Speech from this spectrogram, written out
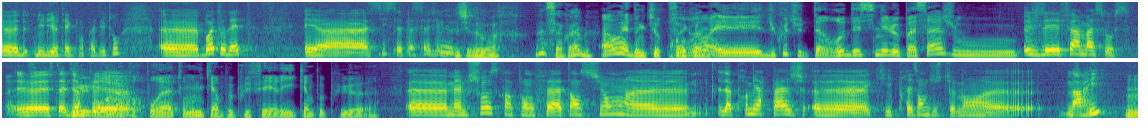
euh, bibliothèques, non pas du tout, euh, boîtes aux lettres. Et euh, si ce passage existe. J'irai voir. Ah, c'est incroyable. Ah ouais, donc tu reprends vraiment. Et du coup, tu t'as redessiné le passage ou? Je l'ai fait à ma sauce. Ah, euh, c'est-à-dire que. Pour l'incorporer à ton monde qui est un peu plus féerique, un peu plus. Euh... Même chose quand on fait attention, euh, la première page euh, qui présente justement euh, Marie, mm.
